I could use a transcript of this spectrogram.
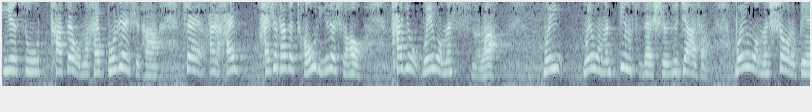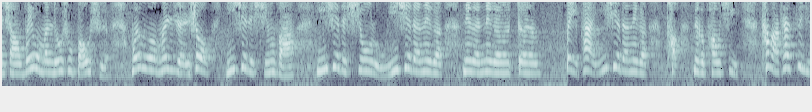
耶稣他在我们还不认识他，在还还还是他的仇敌的时候，他就为我们死了，为。为我们钉死在十字架上，为我们受了鞭伤，为我们流出宝血，为我们忍受一切的刑罚，一切的羞辱，一切的那个、那个、那个的背叛，一切的那个抛、那个抛弃，他把他自己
